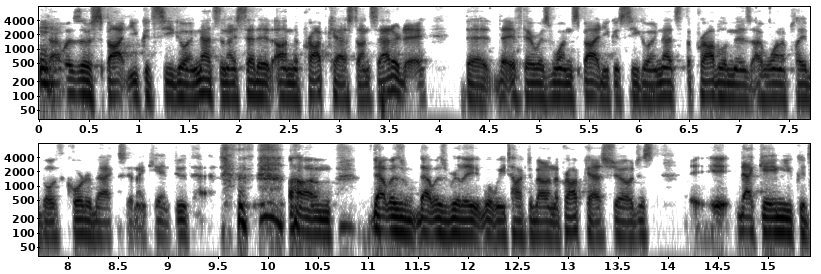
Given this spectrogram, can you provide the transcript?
hmm. that was a spot you could see going nuts. And I said it on the propcast on Saturday that, that if there was one spot you could see going nuts, the problem is I want to play both quarterbacks and I can't do that. um, that was that was really what we talked about on the propcast show. Just it, that game, you could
